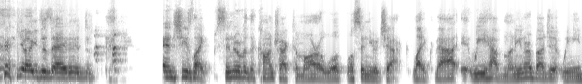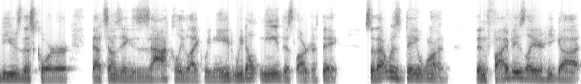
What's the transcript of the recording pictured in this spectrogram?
you know he just, just and she's like send over the contract tomorrow. We'll, we'll send you a check. Like that we have money in our budget. We need to use this quarter. That sounds exactly like we need. We don't need this larger thing. So that was day one. Then five days later he got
